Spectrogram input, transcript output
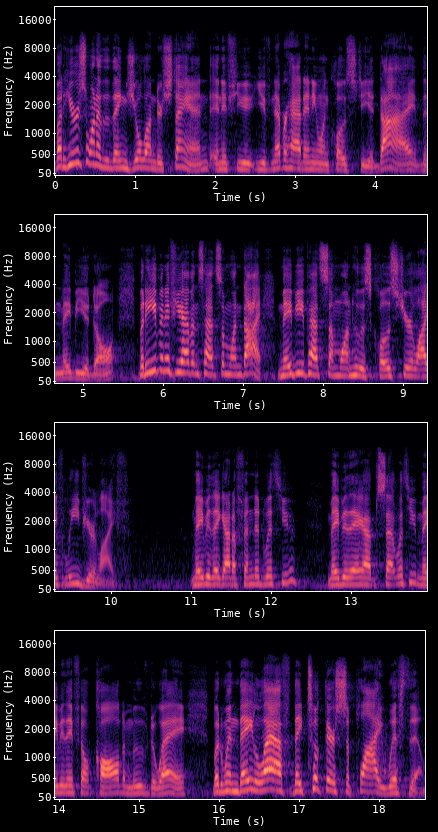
But here's one of the things you'll understand, and if you, you've never had anyone close to you die, then maybe you don't. But even if you haven't had someone die, maybe you've had someone who is close to your life leave your life. Maybe they got offended with you. Maybe they got upset with you. Maybe they felt called and moved away. But when they left, they took their supply with them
